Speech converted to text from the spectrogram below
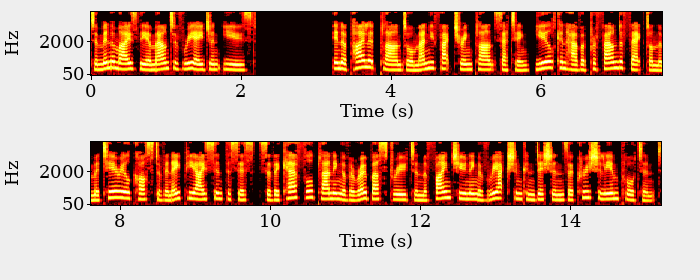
to minimize the amount of reagent used. In a pilot plant or manufacturing plant setting, yield can have a profound effect on the material cost of an API synthesis, so the careful planning of a robust route and the fine-tuning of reaction conditions are crucially important.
